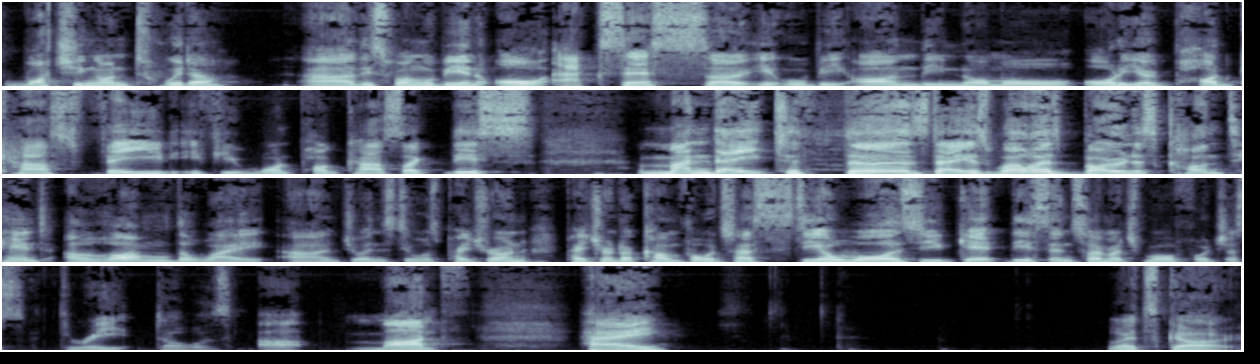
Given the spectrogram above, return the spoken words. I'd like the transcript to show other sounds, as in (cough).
watching on Twitter. Uh, this one will be an all access, so it will be on the normal audio podcast feed if you want podcasts like this. Monday to Thursday, as well as bonus content along the way. Uh, join the Steele Wars Patreon, patreon.com forward slash Steele Wars. You get this and so much more for just $3 a month. Hey, let's go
